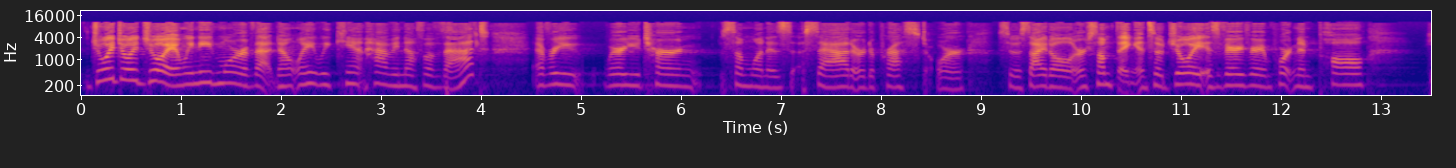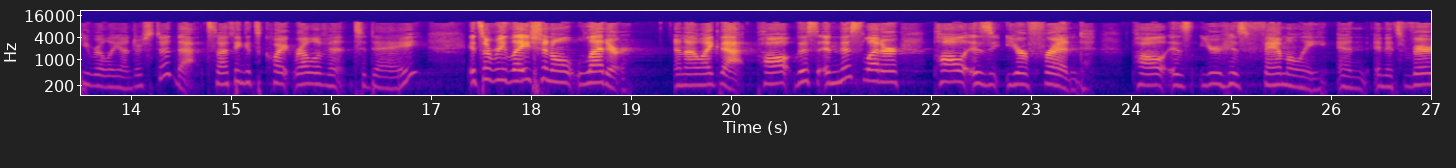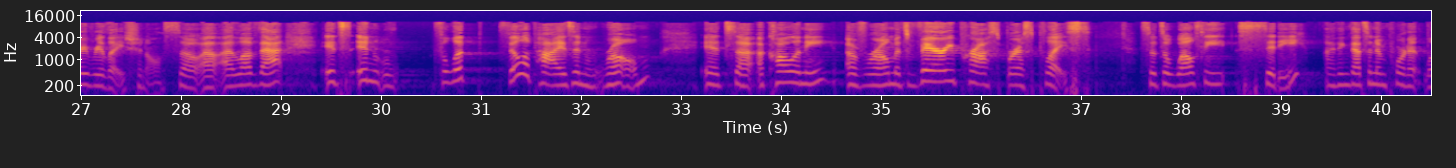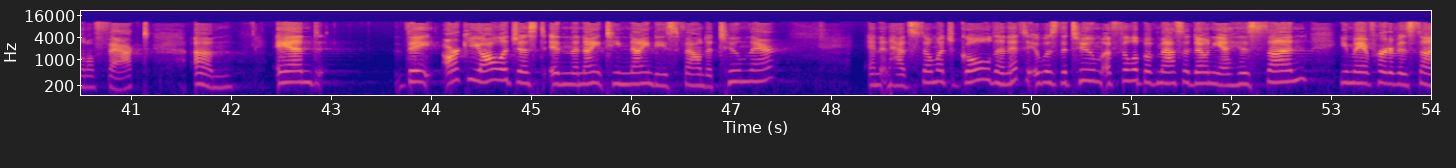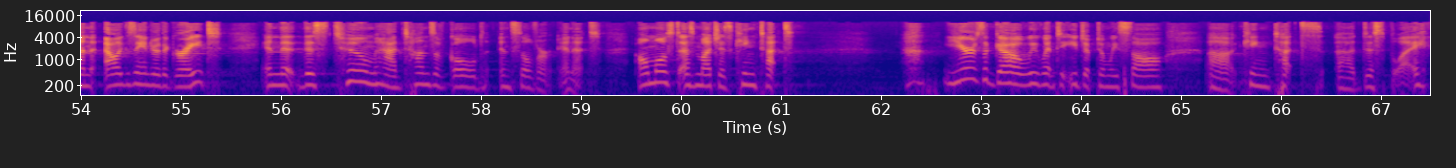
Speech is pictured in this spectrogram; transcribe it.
joy, joy, joy, and we need more of that, don't we? We can't have enough of that. Everywhere you turn, someone is sad or depressed or suicidal or something. And so joy is very, very important. And Paul, he really understood that. So I think it's quite relevant today. It's a relational letter. And I like that. Paul, this, in this letter, Paul is your friend. Paul is, you're his family, and, and it's very relational. So I, I love that. It's in Philipp, Philippi is in Rome. It's a, a colony of Rome. It's a very prosperous place. So it's a wealthy city. I think that's an important little fact. Um, and the archaeologist in the 1990s found a tomb there and it had so much gold in it. It was the tomb of Philip of Macedonia, his son. You may have heard of his son, Alexander the Great. And that this tomb had tons of gold and silver in it, almost as much as King Tut. Years ago, we went to Egypt and we saw uh, King Tut's uh, display.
